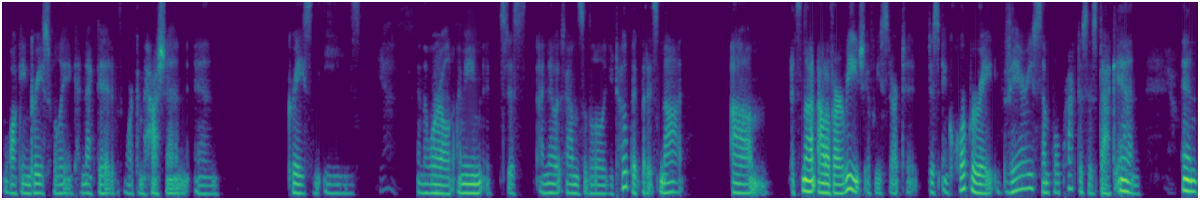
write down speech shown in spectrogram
walking gracefully and connected with more compassion and grace and ease Yes. in the world? I mean, it's just, I know it sounds a little utopic, but it's not. Um, it's not out of our reach if we start to just incorporate very simple practices back in. And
